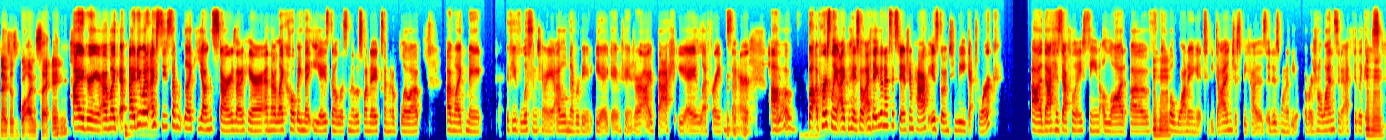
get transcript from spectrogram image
notice of what i'm saying I agree. I'm like, I- do what I see some like young stars out here and they're like hoping that EA is going to listen to this one day because I'm going to blow up. I'm like, mate, if you've listened to me, I will never be an EA game changer. I bash EA left, right, and center. um, but personally, I okay, so I think the next expansion pack is going to be Get to Work. Uh, that has definitely seen a lot of Mhm. people wanting it to be done just because it is one of the original ones. And I feel like it's Mhm.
